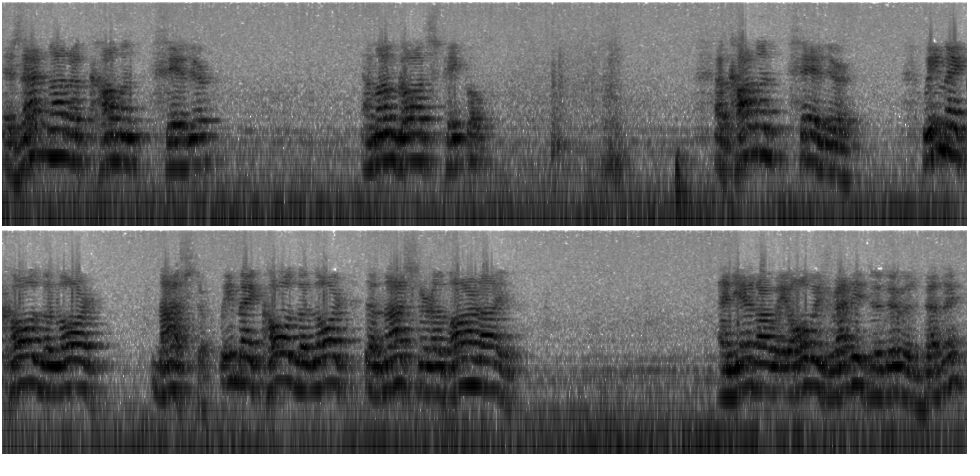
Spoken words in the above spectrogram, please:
Is that not a common failure among God's people? A common failure. We may call the Lord Master. We may call the Lord the Master of our life. And yet, are we always ready to do His bidding?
